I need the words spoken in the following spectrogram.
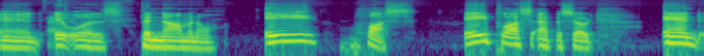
and it was phenomenal. A plus, A plus episode, and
